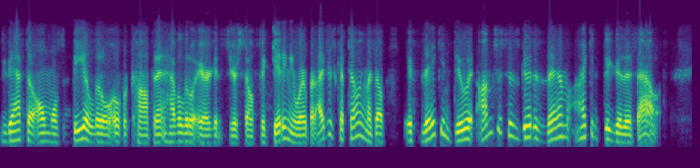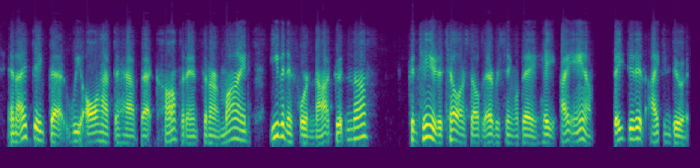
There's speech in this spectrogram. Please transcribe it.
you have to almost be a little overconfident, have a little arrogance to yourself to get anywhere. But I just kept telling myself, if they can do it, I'm just as good as them. I can figure this out. And I think that we all have to have that confidence in our mind, even if we're not good enough. Continue to tell ourselves every single day, hey, I am. They did it, I can do it.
